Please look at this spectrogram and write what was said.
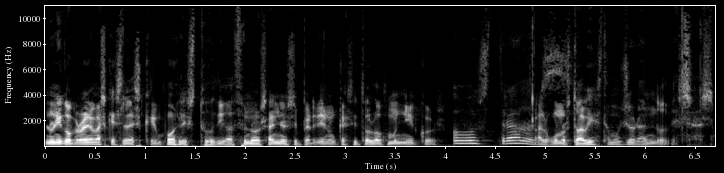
El único problema es que se les quemó el estudio hace unos años y perdieron casi todos los muñecos. Ostras. Algunos todavía estamos llorando de esas.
